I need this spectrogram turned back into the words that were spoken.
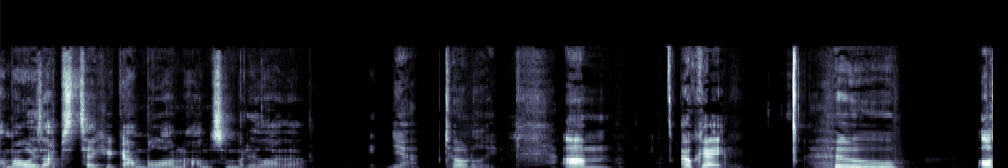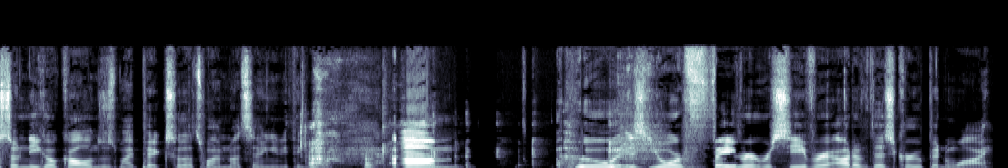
I'm always happy to take a gamble on on somebody like that. yeah, totally. Um, okay, who? Also, Nico Collins was my pick, so that's why I'm not saying anything more. okay. um, who is your favorite receiver out of this group and why?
